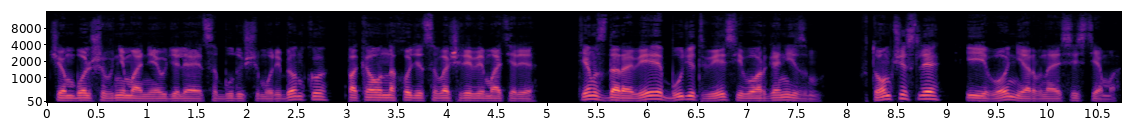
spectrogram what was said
чем больше внимания уделяется будущему ребенку, пока он находится в чреве матери, тем здоровее будет весь его организм, в том числе и его нервная система.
